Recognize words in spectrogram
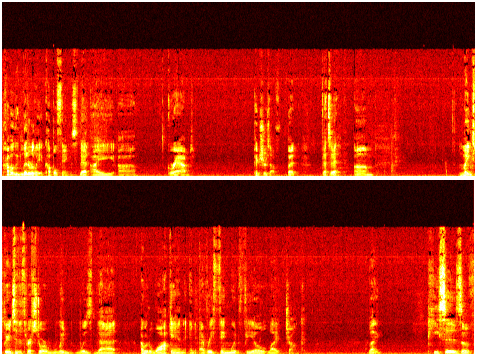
probably literally a couple things that I uh, grabbed pictures of, but that's it. Um, my experience at the thrift store would was that I would walk in and everything would feel like junk, like pieces of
